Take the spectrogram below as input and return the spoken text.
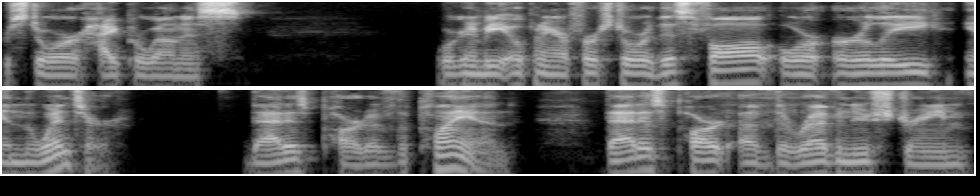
restore hyper wellness. We're going to be opening our first store this fall or early in the winter. That is part of the plan. That is part of the revenue stream,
